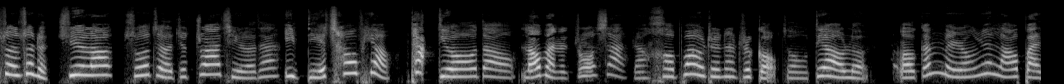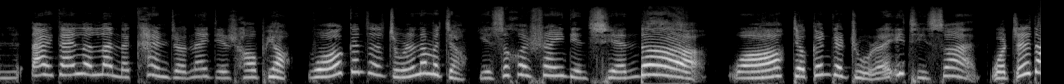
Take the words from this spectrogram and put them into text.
算了算了，谢啦。”说着就抓起了他一叠钞票，啪丢到老板的桌上，然后抱着那只狗走掉了。我跟美容院老板呆呆愣愣的看着那叠钞票。我跟着主任那么久，也是会算一点钱的。我就跟着主人一起算，我知道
